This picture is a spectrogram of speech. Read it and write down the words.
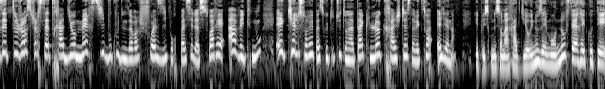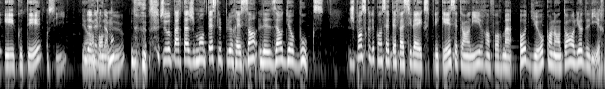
Vous êtes toujours sur cette radio. Merci beaucoup de nous avoir choisis pour passer la soirée avec nous. Et quelle soirée parce que tout de suite on attaque le crash test avec toi, Eliana. Et puisque nous sommes à radio et nous aimons nous faire écouter et écouter aussi, bien, Bien entendu, je vous partage mon test le plus récent, les audiobooks. Je pense que le concept est facile à expliquer. C'est un livre en format audio qu'on entend au lieu de lire.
